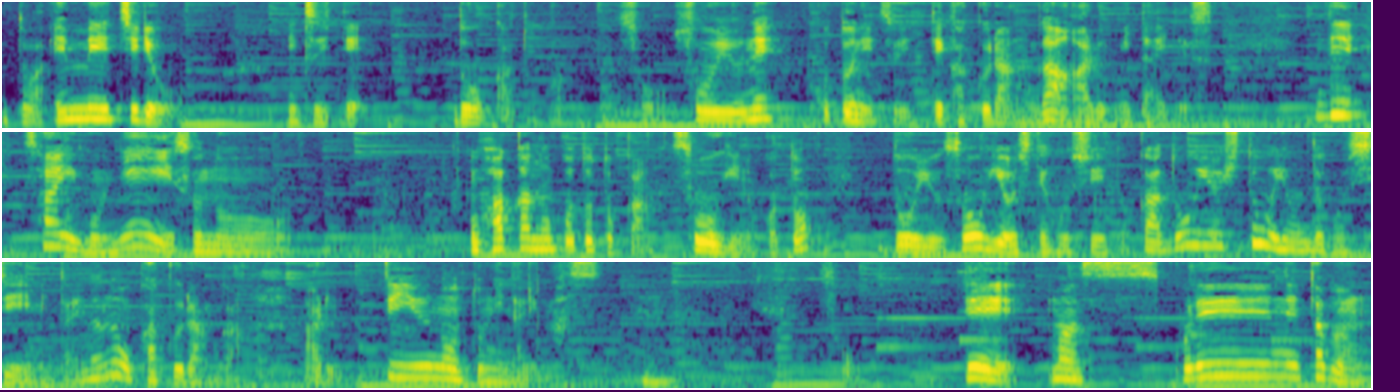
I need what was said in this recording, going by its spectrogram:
あとは延命治療についてどうかとかそうそういうねことについて書く欄があるみたいです。で最後にそのお墓のこととか葬儀のことどういう葬儀をしてほしいとかどういう人を呼んでほしいみたいなのを書く欄があるっていうノートになります。うん、そうでまあこれね多分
